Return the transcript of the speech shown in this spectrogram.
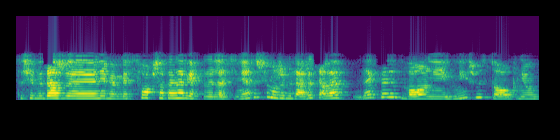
to się wydarzy, nie wiem, jest słabsza ta energia wtedy leci, nie? Też się może wydarzyć, ale jakby wolniej, w mniejszym stopniu.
